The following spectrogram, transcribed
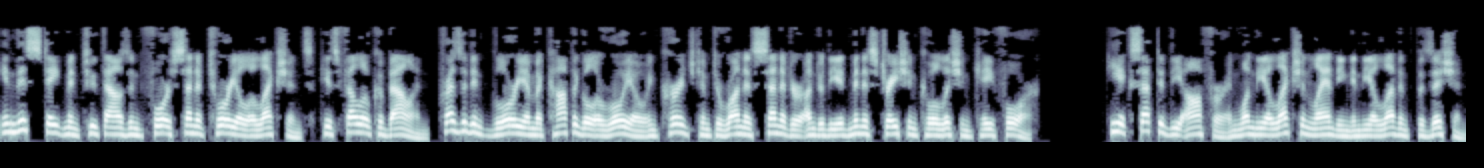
in this statement 2004 senatorial elections, his fellow Cabalan, President Gloria Macapagal Arroyo encouraged him to run as senator under the administration coalition K4. He accepted the offer and won the election landing in the 11th position.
